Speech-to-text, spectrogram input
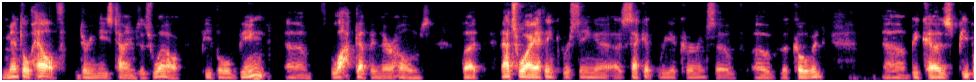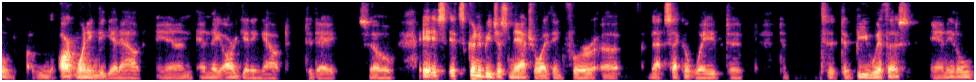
mental health during these times as well. People being um, locked up in their homes, but that's why I think we're seeing a, a second reoccurrence of of the COVID. Uh, because people are wanting to get out and and they are getting out today So it's it's going to be just natural, I think, for uh, that second wave to, to to to be with us, and it'll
